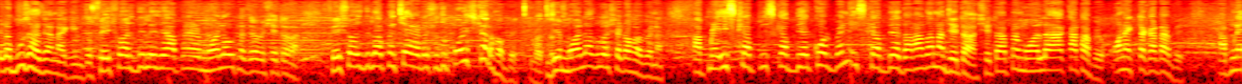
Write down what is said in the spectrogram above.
এটা বোঝা যায় না কিন্তু। ফেস ওয়াশ দিলে যে আপনার ময়লা উঠে যাবে সেটা না। ফেস ওয়াশ দিলে আপনার চেহারাটা শুধু পরিষ্কার হবে আচ্ছা, যে আচ্ছা। ময়লাগুলো সেটা হবে না আপনি স্ক্রাব স্ক্রাব দিয়ে করবেন স্ক্রাব দিয়ে দানা দানা যেটা সেটা আপনার ময়লা কাটাবে অনেকটা কাটাবে আপনি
